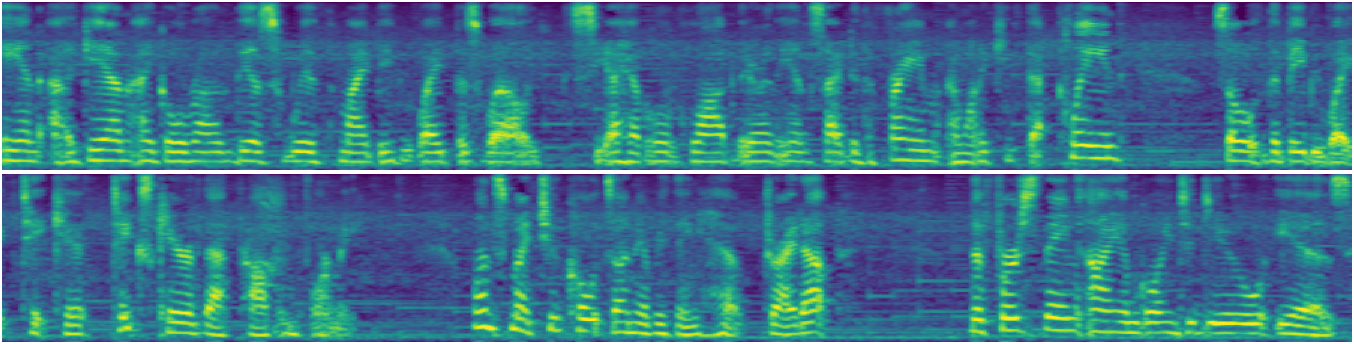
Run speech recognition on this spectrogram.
And again, I go around this with my baby wipe as well. You can see I have a little glob there on the inside of the frame. I want to keep that clean. So the baby wipe take care, takes care of that problem for me. Once my two coats on everything have dried up, the first thing I am going to do is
